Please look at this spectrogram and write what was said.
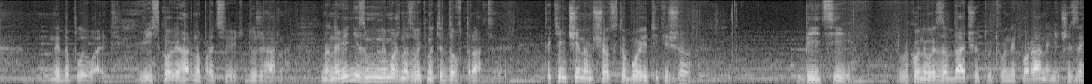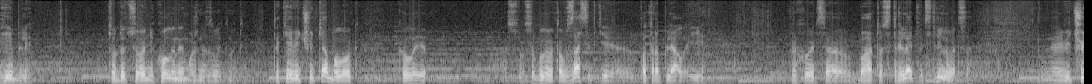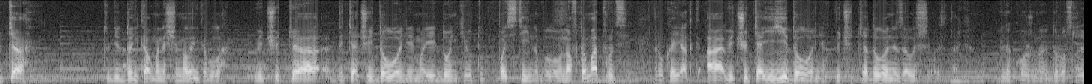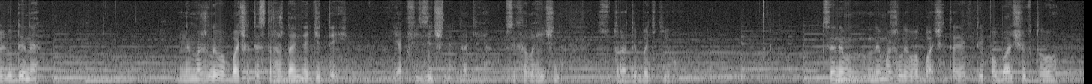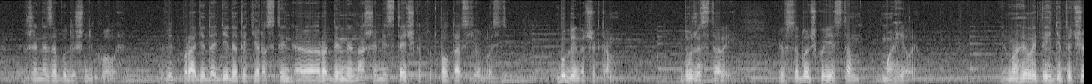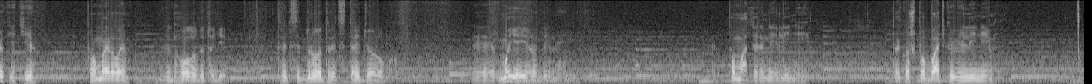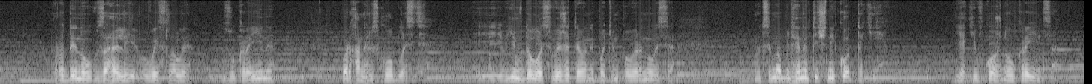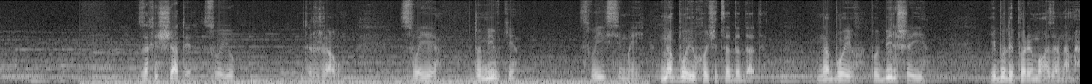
не допливають. Військові гарно працюють, дуже гарно. Ну, На війні не можна звикнути до втрат. Таким чином, що з тобою тільки що бійці виконували завдачу, тут вони поранені чи загиблі, то до цього ніколи не можна звикнути. Таке відчуття було, коли особливо там в засідки потрапляли і приходиться багато стріляти, відстрілюватися. Е, Відчуття, тоді донька в мене ще маленька була. Відчуття дитячої долоні моєї доньки тут постійно було. Вона автомат в руці, рукоятка, а відчуття її долоні, відчуття долоні залишилось так. Для кожної дорослої людини неможливо бачити страждання дітей, як фізичне, так і психологічне, з утрати батьків. Це неможливо бачити. А як ти побачив, то вже не забудеш ніколи. Від прадіда діда таке родинне наше містечко тут в Полтавській області. Будиночок там дуже старий. І в садочку є там могили. І могили тих діточок, які померли від голоду тоді, 32-33 року. Е, Моєї родини, по материній лінії. Також по батьковій лінії. Родину взагалі вислали з України в Архангельську область. І їм вдалося вижити, вони потім повернулися. Ну, це, мабуть, генетичний код такий, як і в кожного українця. захищати свою державу, свої домівки, своїх сімей. Набоїв хочеться додати. Набоїв побільше і, і буде перемога за нами.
